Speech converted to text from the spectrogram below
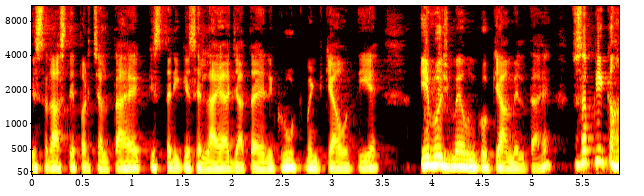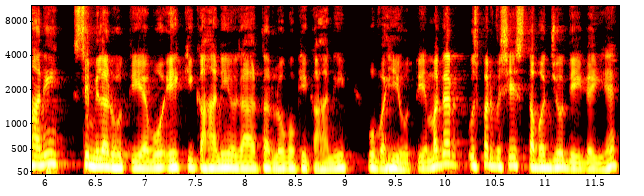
इस रास्ते पर चलता है, किस तरीके से लाया जाता है रिक्रूटमेंट क्या होती है एवज में उनको क्या मिलता है तो सबकी कहानी सिमिलर होती है, वो एक की कहानी और ज़्यादातर लोगों की कहानी वो वही होती है, मगर उस पर विशेष तवज्जो दी गई है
